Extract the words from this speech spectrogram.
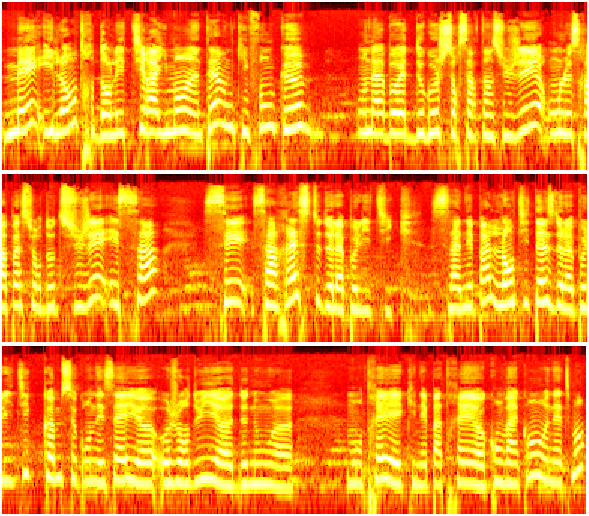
Mais il entre dans les tiraillements internes qui font que on a beau être de gauche sur certains sujets, on le sera pas sur d'autres sujets. Et ça, ça reste de la politique. Ça n'est pas l'antithèse de la politique comme ce qu'on essaye euh, aujourd'hui euh, de nous euh, montrer et qui n'est pas très convaincant, honnêtement.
